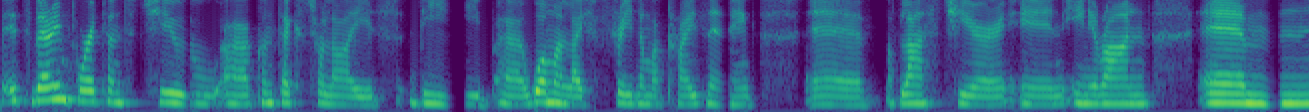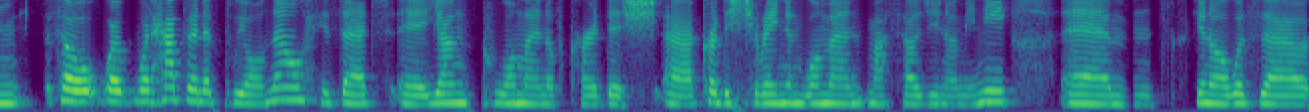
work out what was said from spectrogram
it's very important to uh, contextualize the uh, Woman Life Freedom Uprising uh, of last year in in Iran. Um, so what what happened, as we all know, is that a young woman of Kurdish uh, Kurdish Iranian woman, Mahsa Amini, um, you know, was uh,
